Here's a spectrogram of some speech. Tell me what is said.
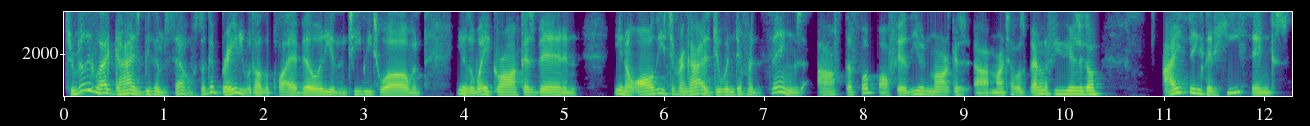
to really let guys be themselves. Look at Brady with all the pliability and the TB12 and you know the way Gronk has been and you know all these different guys doing different things off the football field. Even Marcus uh, Martellus Bennett a few years ago. I think that he thinks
